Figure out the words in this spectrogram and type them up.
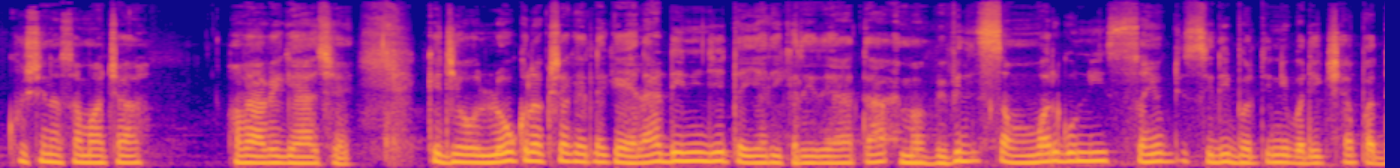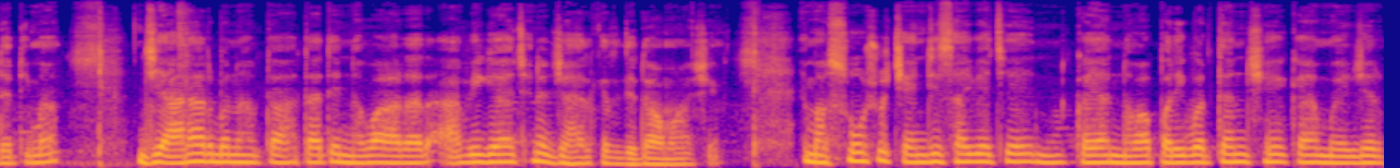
ખુશીના સમાચાર હવે આવી ગયા છે કે જેઓ લોકરક્ષક એટલે કે એલઆરડીની જે તૈયારી કરી રહ્યા હતા, એમાં વિવિધ સંવર્ગોની સંયુક્ત સીધી ભરતીની પરીક્ષા પદ્ધતિમાં જે આરઆર બનાવતા હતા તે નવા આરઆર આવી ગયા છે અને જાહેર કરી દેવામાં આવશે એમાં શું શું ચેન્જીસ આવ્યા છે, કયા નવા પરિવર્તન છે, કયા મેજર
